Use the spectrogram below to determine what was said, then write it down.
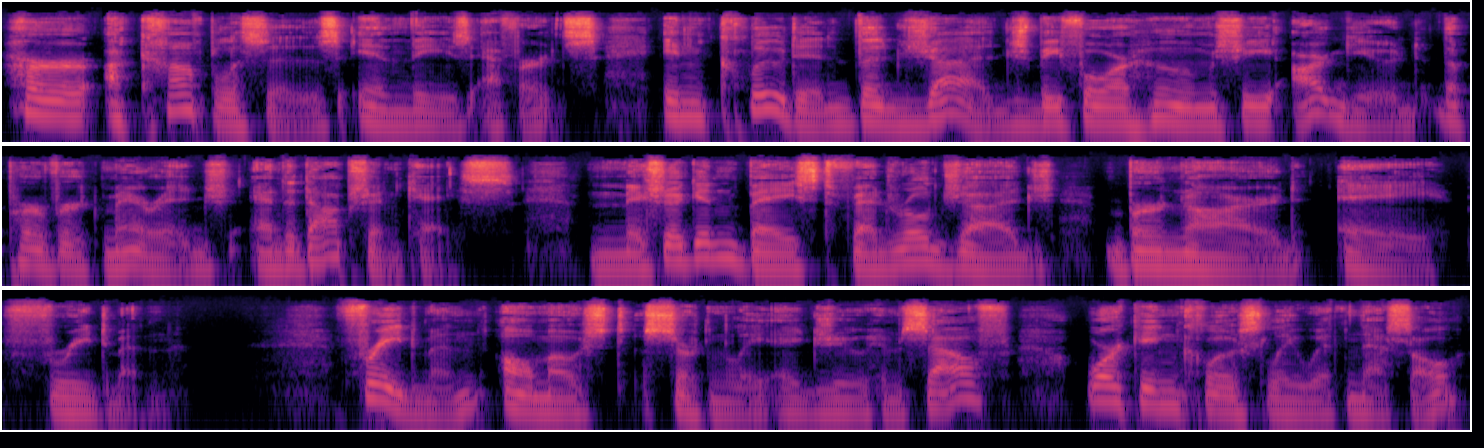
Her accomplices in these efforts included the judge before whom she argued the pervert marriage and adoption case, Michigan based federal judge Bernard A. Friedman. Friedman, almost certainly a Jew himself, working closely with Nessel,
